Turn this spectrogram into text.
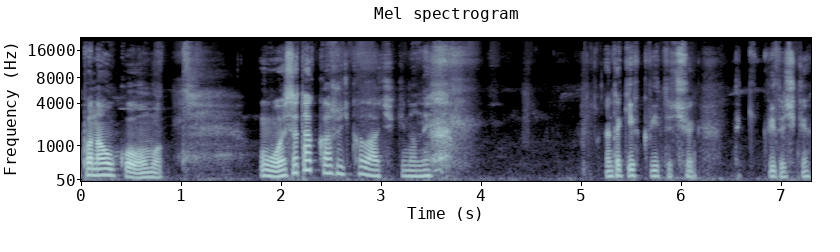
По-науковому. Ось, а так кажуть калачики на них. На таких квіточок. Квіточки.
